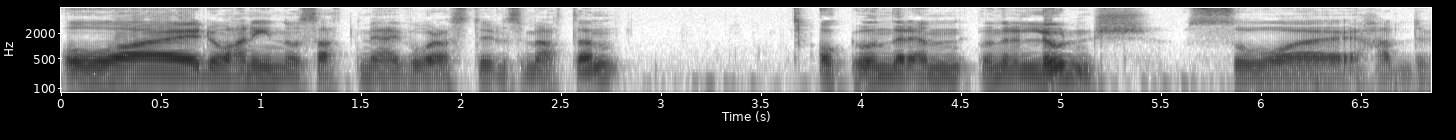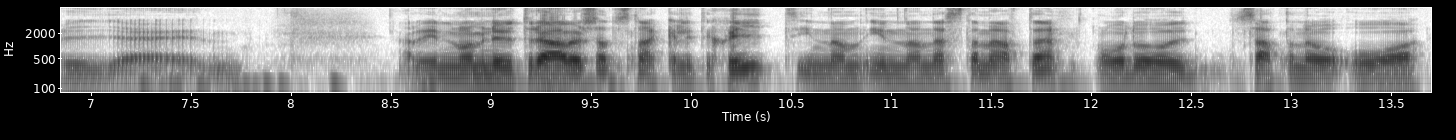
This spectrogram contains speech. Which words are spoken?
Och eh, då var han inne och satt med i våra styrelsemöten. Och under en, under en lunch så eh, hade vi eh, hade några minuter över satt och snackade lite skit innan, innan nästa möte. Och då satt han och, och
